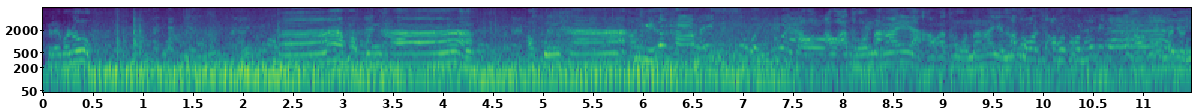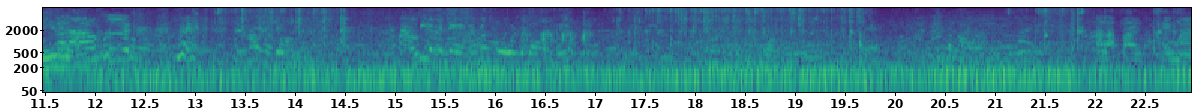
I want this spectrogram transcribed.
คืออะไรวะลูกอ่าขอบคุณค่ะ ขอบคุณค่ะพรุ่งนี้ต้องพาไม่ให้สวยๆด้วยเอาเอาอาโถโทนมาให้อะเอาเอาโทนมาให้อะลูเอาก โทนเอาโทนให้ไม่ได้เอาโทนมาเดี๋ยวนี้เลยนะ เอาคืนเบียร์จะเด็กแล้วมาโกนบอกไปอารับไปแทงม้า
